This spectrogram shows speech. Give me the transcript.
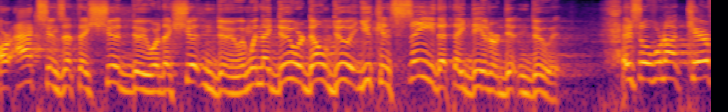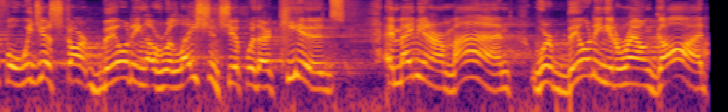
or actions that they should do or they shouldn't do. And when they do or don't do it, you can see that they did or didn't do it. And so, if we're not careful, we just start building a relationship with our kids, and maybe in our mind, we're building it around God,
